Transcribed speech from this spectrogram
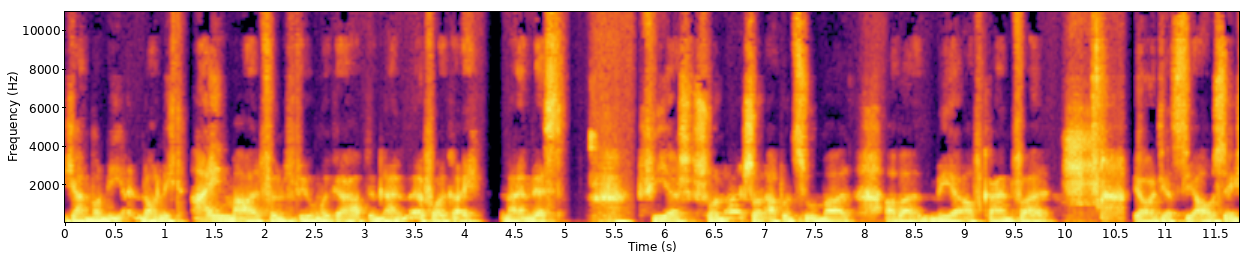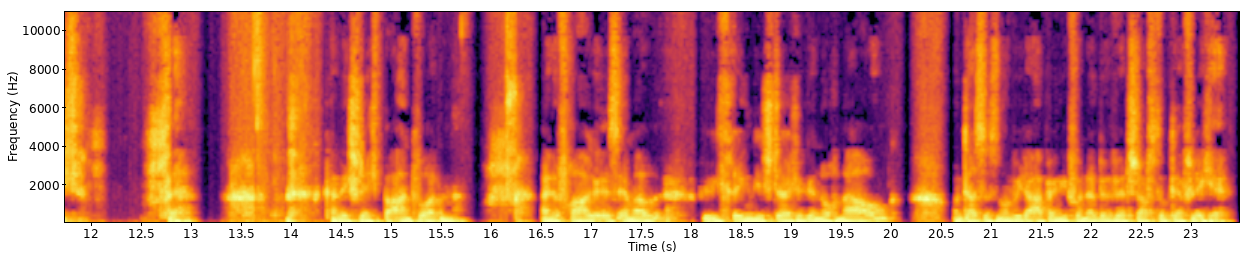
ich habe noch noch nicht einmal fünf Junge gehabt in einem erfolgreich in einem Nest. Vier schon, schon ab und zu mal, aber mehr auf keinen Fall. Ja, und jetzt die Aussicht. Kann ich schlecht beantworten. Eine Frage ist immer, wie kriegen die Störche genug Nahrung? Und das ist nun wieder abhängig von der Bewirtschaftung der Fläche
